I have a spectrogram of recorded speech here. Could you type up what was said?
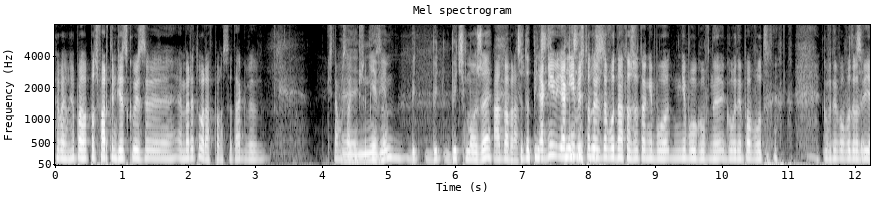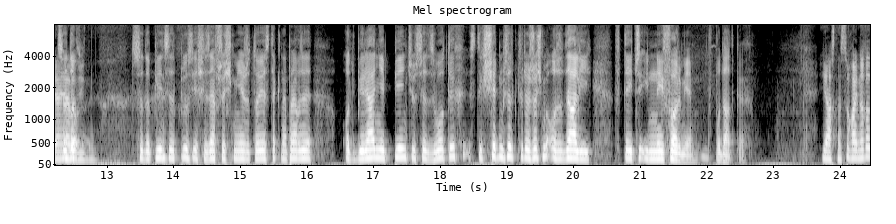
chyba, chyba po czwartym dziecku jest e, emerytura w Polsce, tak? Tam e, Nie wiem, by, by, być może. A dobra, Co do jak nie, jak nie wiesz, to to jest dowód na to, że to nie, było, nie był główny, główny powód, główny powód rozwijania co, co do, rodziny. Co do 500, plus, ja się zawsze śmieję, że to jest tak naprawdę odbieranie 500 zł z tych 700, które żeśmy oddali w tej czy innej formie w podatkach. Jasne, słuchaj, no to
